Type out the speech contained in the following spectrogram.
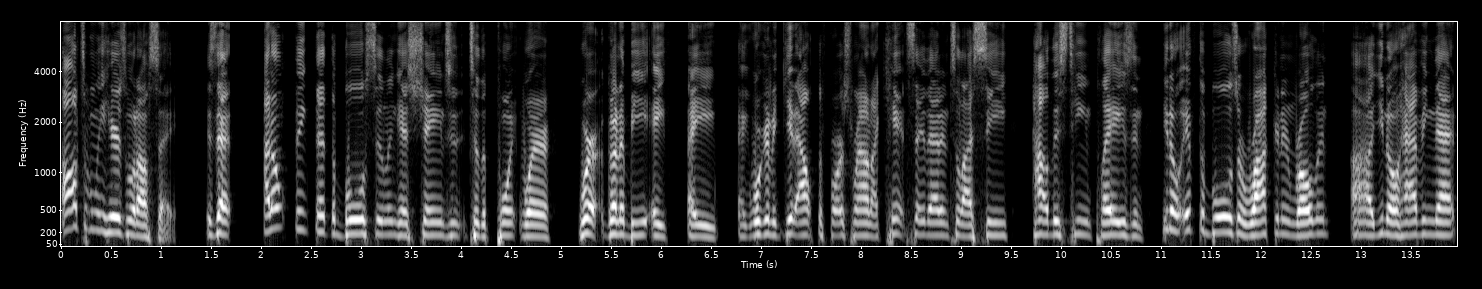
ultimately, here's what I'll say: is that I don't think that the bull ceiling has changed to the point where we're going to be a, a, a we're going to get out the first round. I can't say that until I see how this team plays. And you know, if the Bulls are rocking and rolling, uh, you know, having that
